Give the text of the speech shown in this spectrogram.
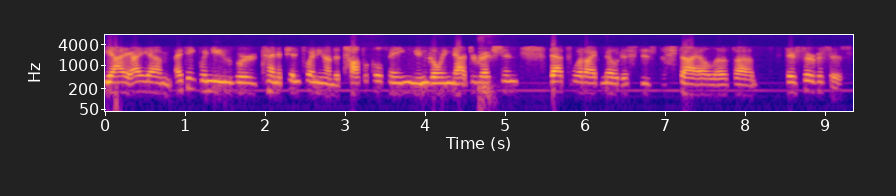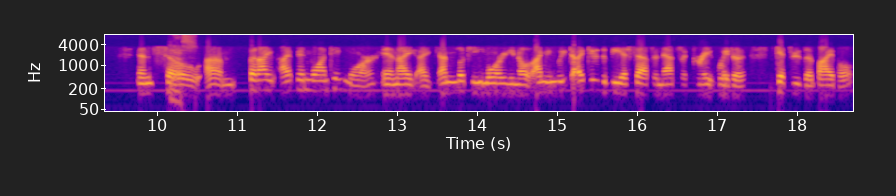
Yeah, I, I um I think when you were kind of pinpointing on the topical thing and going that direction, that's what I've noticed is the style of uh, their services. And so, um, but I I've been wanting more, and I, I I'm looking more. You know, I mean, we I do the BSF, and that's a great way to get through the Bible.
